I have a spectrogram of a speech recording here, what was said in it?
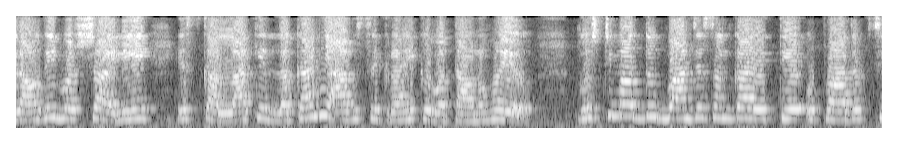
गराउँदै वर्षाईले यसका लागि लगानी आवश्यक रहेको बताउनुभयो। गोष्ठीमा उद्योग वाणिज्य संघका वित्तीय उपाध्यक्ष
